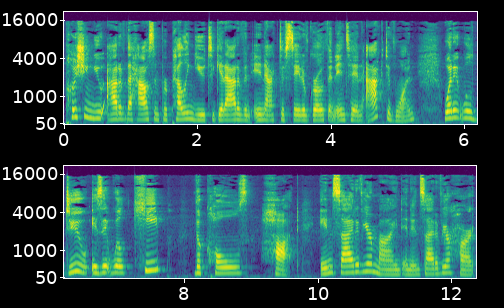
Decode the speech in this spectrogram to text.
pushing you out of the house and propelling you to get out of an inactive state of growth and into an active one, what it will do is it will keep the coals hot inside of your mind and inside of your heart,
